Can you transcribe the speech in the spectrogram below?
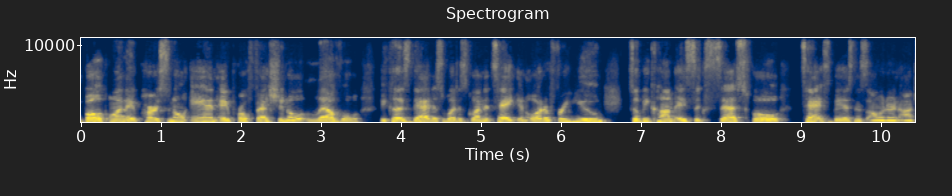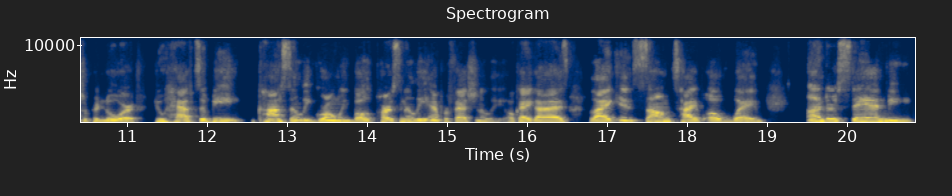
both on a personal and a professional level, because that is what it's going to take in order for you to become a successful tax business owner and entrepreneur. You have to be constantly growing, both personally and professionally. Okay, guys, like in some type of way. Understand me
